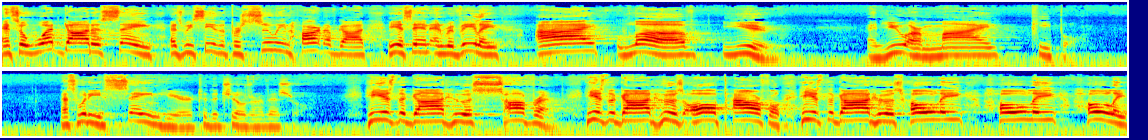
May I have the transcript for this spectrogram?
And so, what God is saying as we see the pursuing heart of God, He is saying and revealing, I love you, and you are my people. That's what He is saying here to the children of Israel. He is the God who is sovereign. He is the God who is all powerful. He is the God who is holy, holy, holy.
